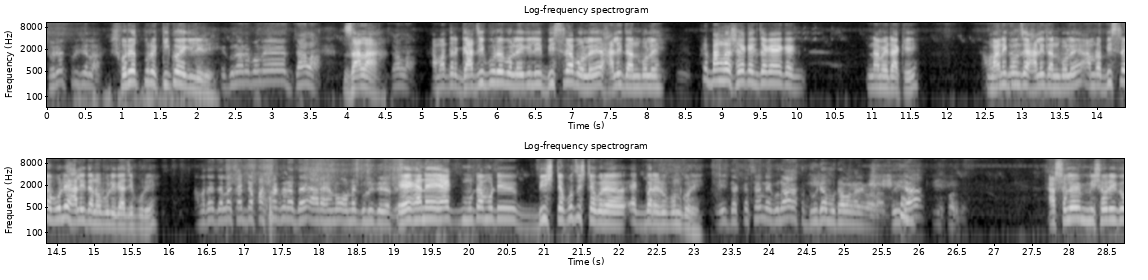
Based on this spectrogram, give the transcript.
শরীয়তপুর জেলা। শরীয়তপুরে কি কয়ে গেলি রে? এগুলারে বলে জ্বালা। জ্বালা? জ্বালা। আমাদের গাজীপুরে বলে এগুলি বিসরা বলে হালিদান বলে। মানে বাংলাদেশে এক এক জায়গায় এক এক নামে ডাকে। মানিকগঞ্জে হালিদান বলে আমরা বিসরা বলি হালিদানও বলি গাজীপুরে। আমাদের জেলায় চারটা পাঁচটা করে দেয় আর এখন অনেকগুলি করে দেয়। এখানে এক মোটামুটি বিশটা পঁচিশটা করে একবারে রোপণ করে। এই দেখতেছেন এগুলা দুইটা মুঠা বানাবে ওরা। দুইটা করবে। আসলে মিশরি গো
